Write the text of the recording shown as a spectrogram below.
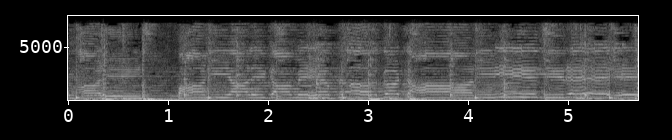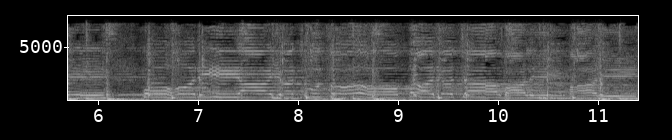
મારી પાણીયાળી ગામે પ્રગટાણી જીરે. પોરી આય તું તો પરચા વાળી મારી.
